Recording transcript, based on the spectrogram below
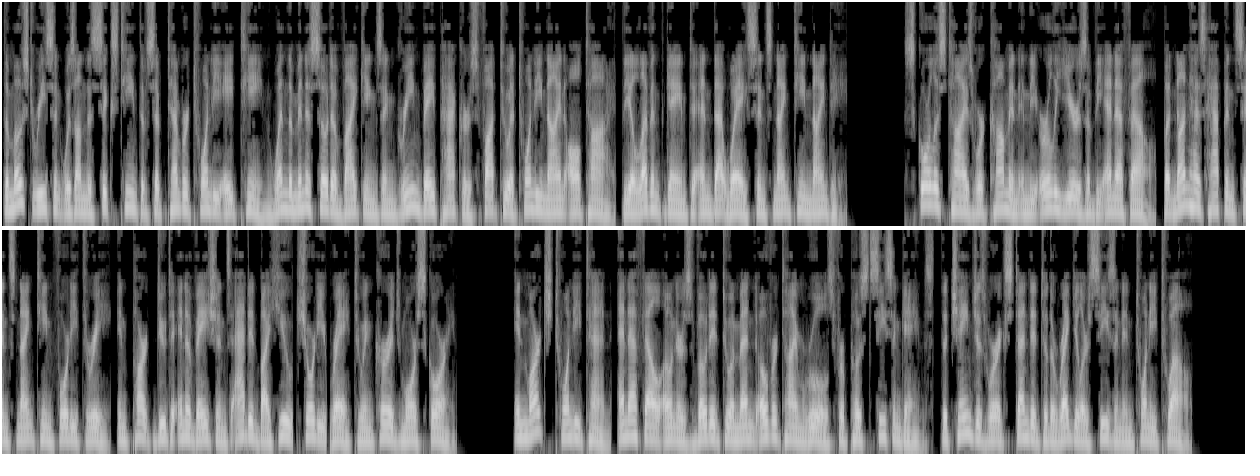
The most recent was on 16 September 2018 when the Minnesota Vikings and Green Bay Packers fought to a 29-all tie, the 11th game to end that way since 1990. Scoreless ties were common in the early years of the NFL, but none has happened since 1943, in part due to innovations added by Hugh Shorty Ray to encourage more scoring. In March 2010, NFL owners voted to amend overtime rules for postseason games. The changes were extended to the regular season in 2012.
